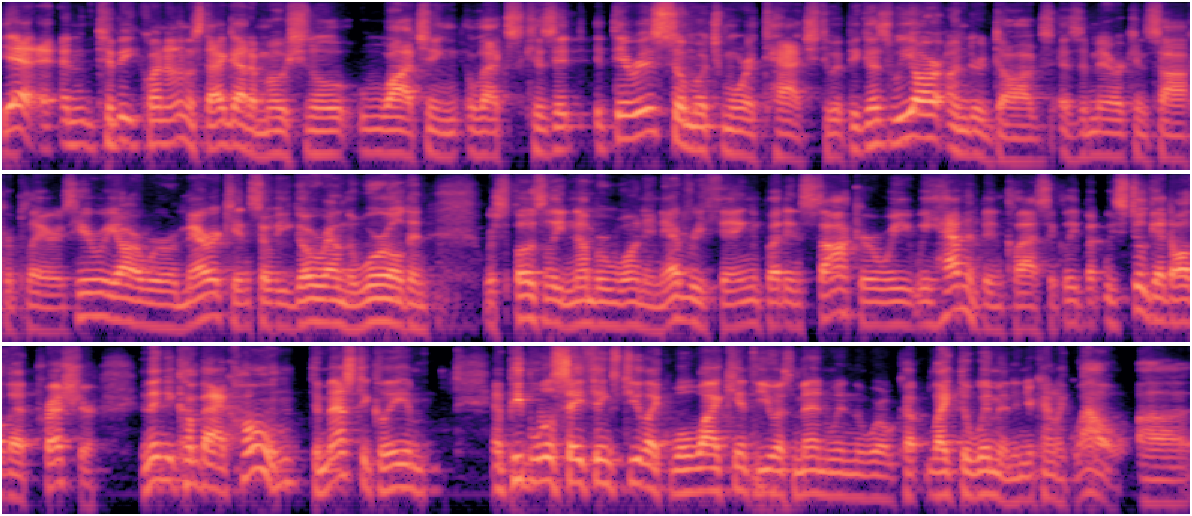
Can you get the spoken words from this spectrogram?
Yeah, and to be quite honest, I got emotional watching Lex because it, it there is so much more attached to it because we are underdogs as American soccer players. Here we are, we're Americans, so we go around the world and we're supposedly number one in everything. But in soccer, we we haven't been classically, but we still get all that pressure. And then you come back home domestically, and and people will say things to you like, "Well, why can't the U.S. men win the World Cup like the women?" And you're kind of like, "Wow, uh,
